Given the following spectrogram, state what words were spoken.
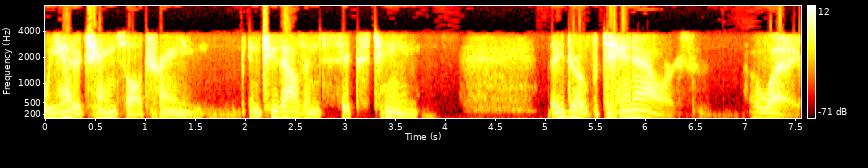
we had a chainsaw training in 2016. They drove 10 hours away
